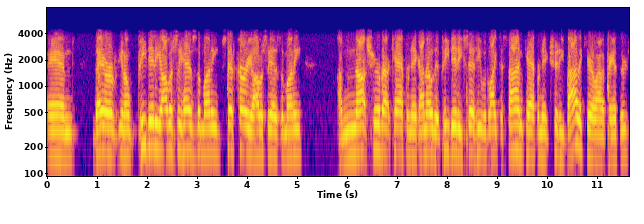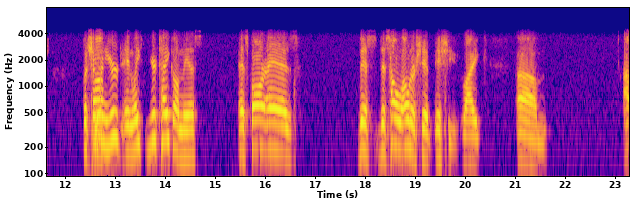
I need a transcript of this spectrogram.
And they are, you know, P. Diddy obviously has the money. Steph Curry obviously has the money. I'm not sure about Kaepernick. I know that P. Diddy said he would like to sign Kaepernick should he buy the Carolina Panthers. But Sean, yeah. your at least your take on this, as far as this this whole ownership issue, like, um, I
